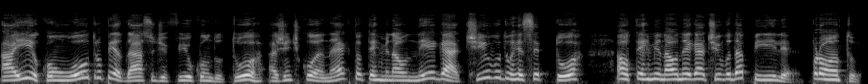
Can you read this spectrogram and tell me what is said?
Aí, com outro pedaço de fio condutor, a gente conecta o terminal negativo do receptor ao terminal negativo da pilha. Pronto!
